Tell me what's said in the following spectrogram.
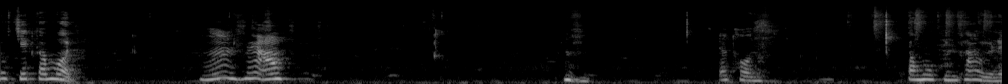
ลูกชิดเขาหมด อืมไม่เอาเจ้าทน ต้องมูกกินข้าวอยู่ใน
